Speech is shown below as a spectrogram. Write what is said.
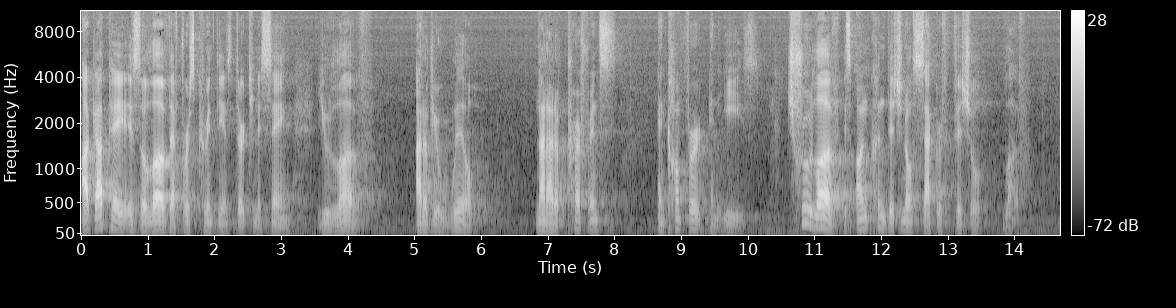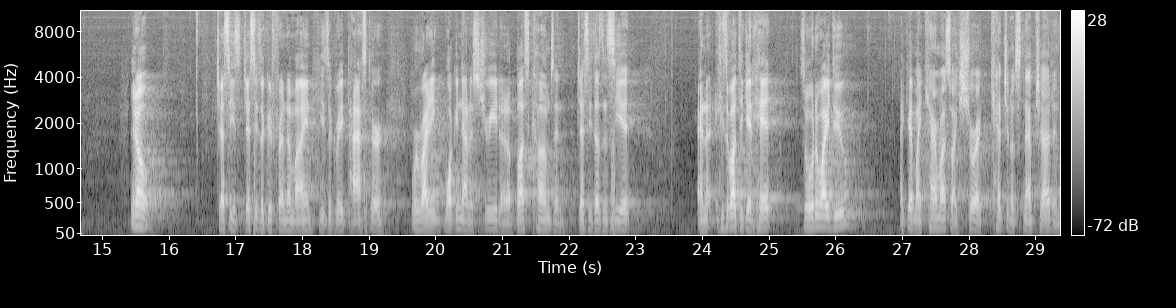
agape is the love that 1 Corinthians 13 is saying. You love out of your will, not out of preference and comfort and ease. True love is unconditional, sacrificial love. You know, Jesse's, Jesse's a good friend of mine. He's a great pastor. We're riding, walking down the street, and a bus comes, and Jesse doesn't see it. And he's about to get hit. So what do I do? I get my camera, so I sure I catch it on Snapchat and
